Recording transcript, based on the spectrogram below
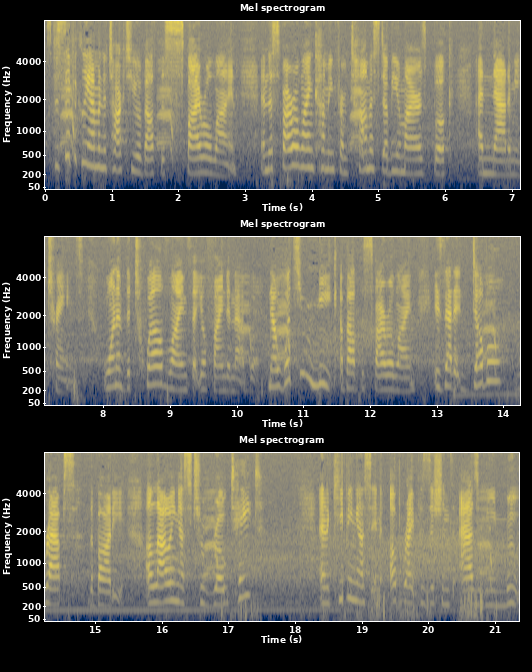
Specifically, I'm going to talk to you about the spiral line. And the spiral line coming from Thomas W. Myers' book, Anatomy Trains. One of the 12 lines that you'll find in that book. Now, what's unique about the spiral line is that it double wraps the body, allowing us to rotate and keeping us in upright positions as we move.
